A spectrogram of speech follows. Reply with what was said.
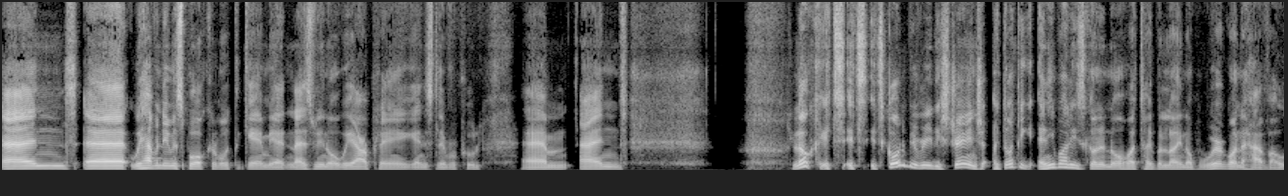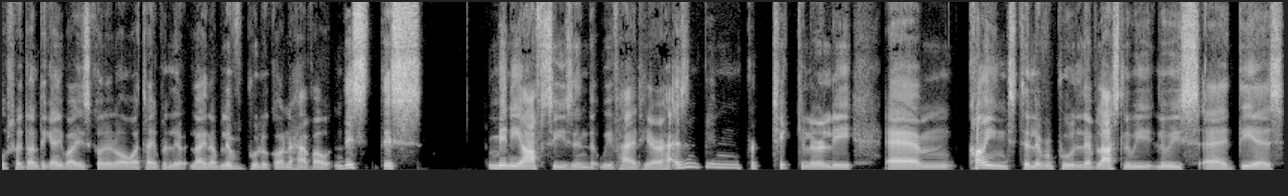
And uh, we haven't even spoken about the game yet. And as we know, we are playing against Liverpool. Um, and look, it's it's it's going to be really strange. I don't think anybody's going to know what type of lineup we're going to have out. I don't think anybody's going to know what type of li- lineup Liverpool are going to have out. And this this mini off season that we've had here hasn't been particularly um, kind to Liverpool. They've lost Louis Luis uh, Diaz.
